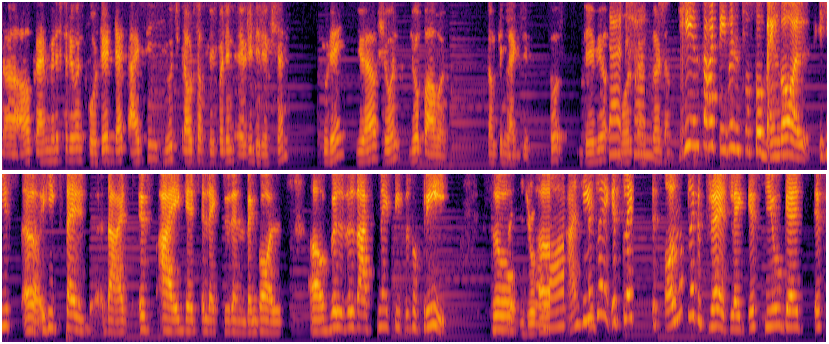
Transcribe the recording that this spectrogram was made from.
uh, our prime minister even quoted that I see huge crowds of people in every direction today you have shown your power something like this so they were that more sounds... concerned he in fact even for, for bengal he's uh, he said that if i get elected in bengal uh, will will vaccinate people for free. So uh, and he's like it's like it's almost like a threat. Like if you get if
